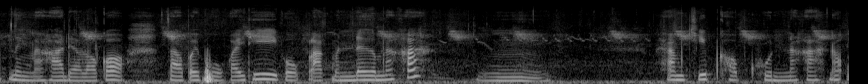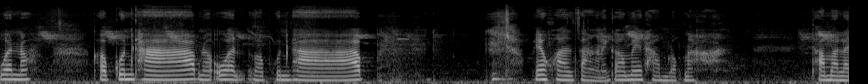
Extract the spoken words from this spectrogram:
บหนึ่งนะคะ เดี๋ยวเราก็จะไปผูกไว้ที่กกหลักเหมือนเดิมนะคะทำคลิปขอบคุณนะคะน้องอ้วนเนาะขอบคุณครับน้องอ้วนขอบคุณครับแม่ควานสั่งนี่ก็ไม่ทำหรอกนะคะ ทำอะไร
